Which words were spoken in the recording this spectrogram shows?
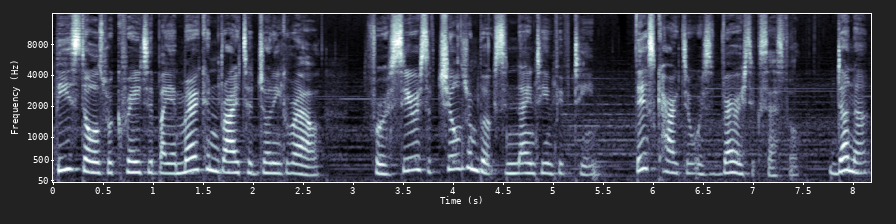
These dolls were created by American writer Johnny Gruelle for a series of children books in 1915. This character was very successful. Donna,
